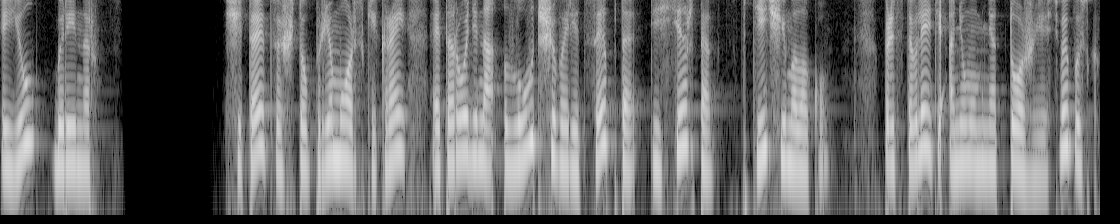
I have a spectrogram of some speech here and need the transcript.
Юл Бринер. Считается, что Приморский край – это родина лучшего рецепта десерта «Птичье молоко». Представляете, о нем у меня тоже есть выпуск,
